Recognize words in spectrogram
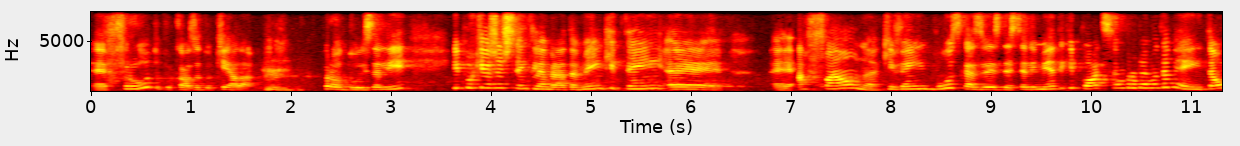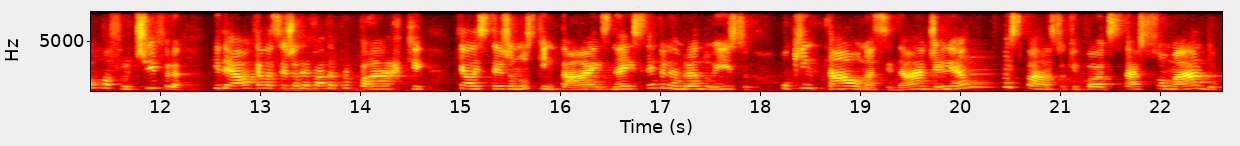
é, fruto, por causa do que ela produz ali, e porque a gente tem que lembrar também que tem é, é, a fauna que vem em busca, às vezes, desse alimento e que pode ser um problema também. Então, uma frutífera, ideal que ela seja levada para o parque, que ela esteja nos quintais, né? E sempre lembrando isso, o quintal na cidade, ele é um espaço que pode estar somado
